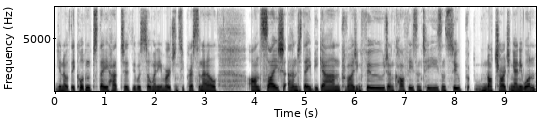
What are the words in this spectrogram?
you know they couldn't. They had to there was so many emergency personnel on site and they began providing food and coffees and teas and soup, not charging anyone.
